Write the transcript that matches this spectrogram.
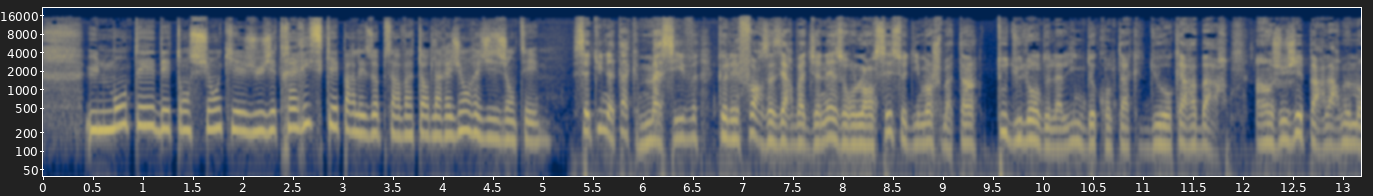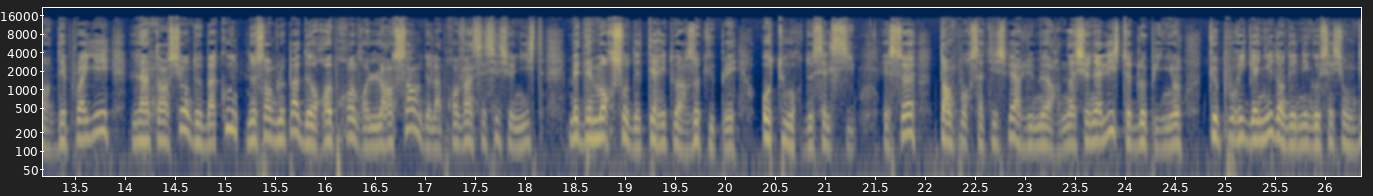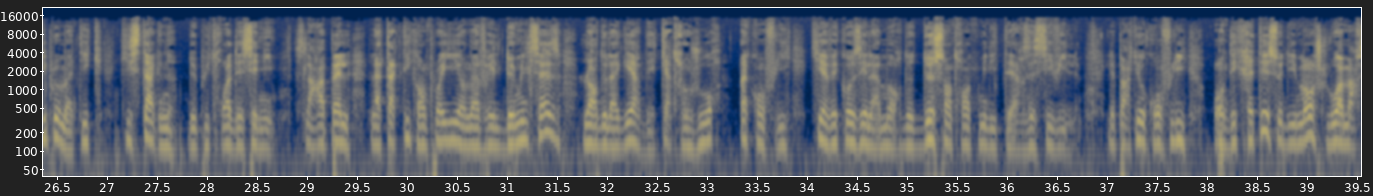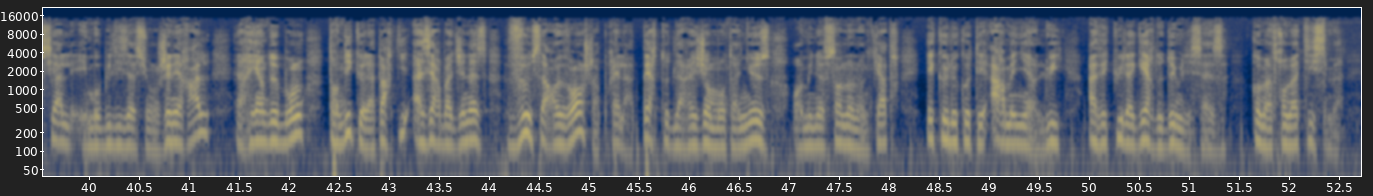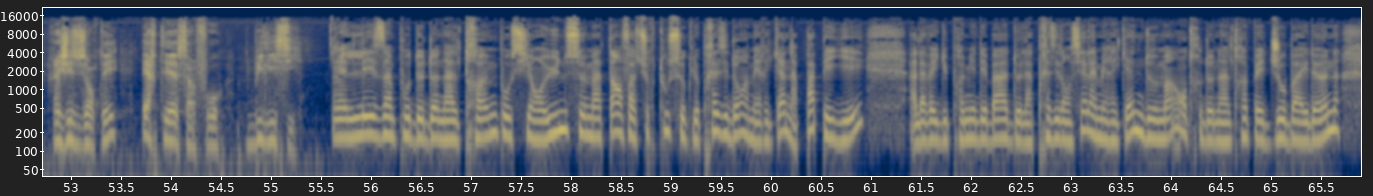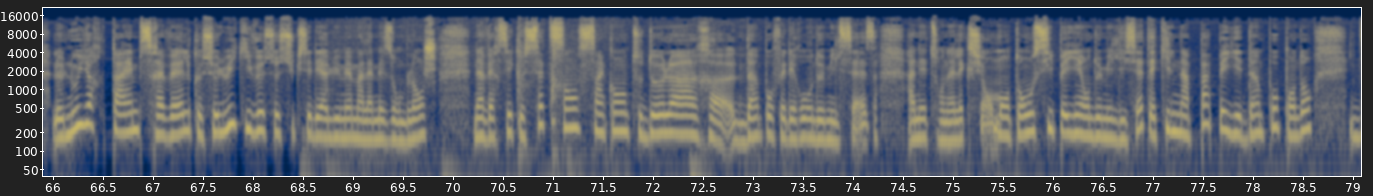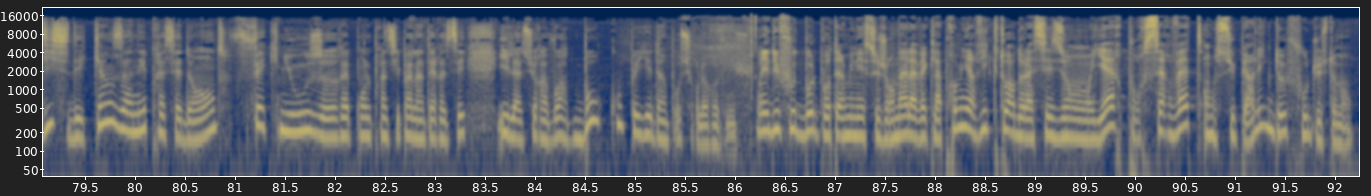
Une montée des tensions qui est jugée très risquée par les observateurs de la région, Régis Janté. C'est une attaque massive que les forces azerbaïdjanaises ont lancée ce dimanche matin tout du long de la ligne de contact du Haut-Karabakh. En juger par l'armement déployé, l'intention de Bakou ne semble pas de reprendre l'ensemble de la province sécessionniste, mais des morceaux des territoires occupés autour de celle-ci. Et ce, tant pour satisfaire l'humeur nationaliste de l'opinion que pour y gagner dans des négociations diplomatiques qui stagnent depuis trois décennies. Cela rappelle la tactique employée en avril 2016 lors de la guerre des quatre jours, un conflit qui avait causé la mort de 230 militaires et civils. Les partis au conflit ont décrété ce dimanche loi martiale et mobilisation générale, rien de bon, tandis que la partie azerbaïdjanaise veut sa revanche après la perte de la région montagneuse en 1994 et que le côté arménien, lui, a vécu la guerre de 2016 comme un traumatisme. Régis Janté, RTS Info, Tbilissi. Les impôts de Donald Trump aussi en une ce matin, enfin surtout ceux que le président américain n'a pas payés. À la veille du premier débat de la présidentielle américaine demain entre Donald Trump et Joe Biden, le New York Times révèle que celui qui veut se succéder à lui-même à la Maison Blanche n'a versé que 750 dollars d'impôts fédéraux en 2016, année de son élection, montant aussi payé en 2017, et qu'il n'a pas payé d'impôts pendant 10 des 15 années précédentes. Fake news, répond le principal intéressé. Il assure avoir beaucoup payé d'impôts sur le revenu. Et du football pour terminer ce journal avec la première victoire de la saison hier pour Servette en Super League de foot justement.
